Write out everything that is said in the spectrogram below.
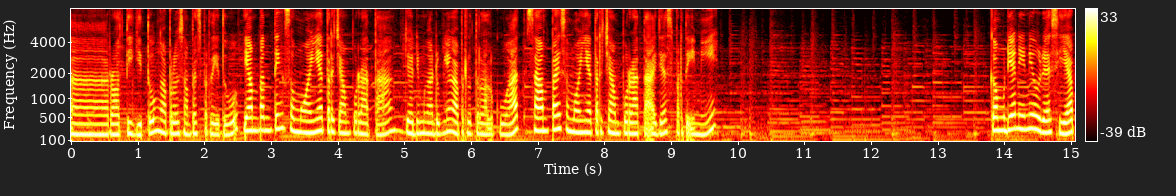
uh, roti gitu nggak perlu sampai seperti itu yang penting semuanya tercampur rata jadi mengaduknya nggak perlu terlalu kuat sampai semuanya tercampur rata aja seperti ini Kemudian ini udah siap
